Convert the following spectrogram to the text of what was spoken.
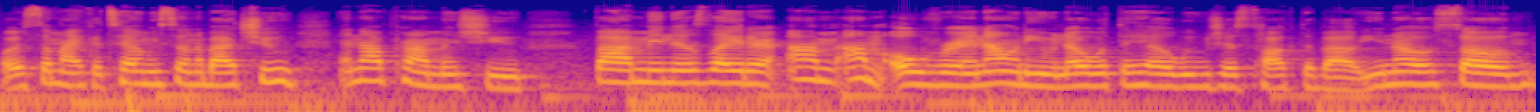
or somebody could tell me something about you, and I promise you five minutes later, I'm I'm over and I don't even know what the hell we just talked about, you know? So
